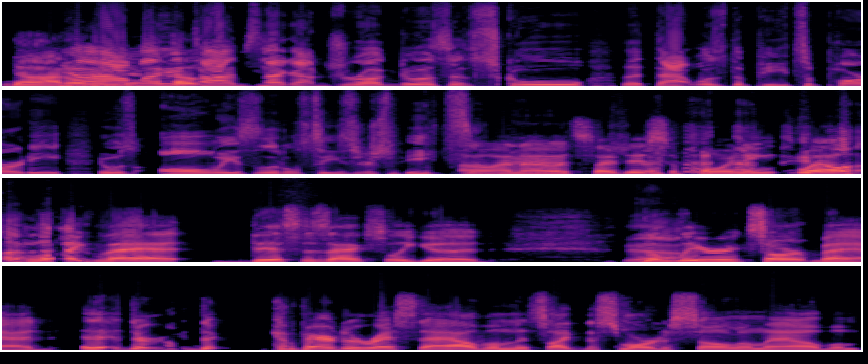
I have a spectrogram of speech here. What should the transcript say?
no, I You know don't how either. many Oh, times that got drugged to us at school that that was the pizza party? It was always Little Caesars pizza. oh, I know man. it's so disappointing. It Well, was. unlike that, this is actually good. The Yeah. lyrics aren't bad. Uh, They're, they're compared to the rest of the album. It's like the smartest song on the album,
